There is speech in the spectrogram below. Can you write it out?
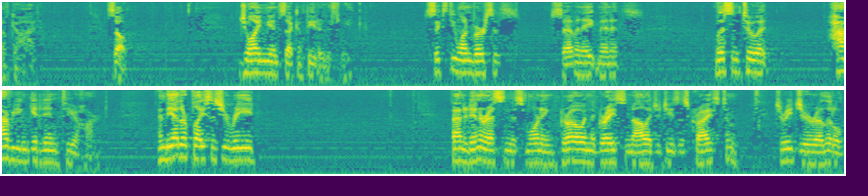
of God. So, join me in 2 Peter this week. 61 verses, 7, 8 minutes. Listen to it however you can get it into your heart. And the other places you read, found it interesting this morning. Grow in the grace and knowledge of Jesus Christ. You read your uh, little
